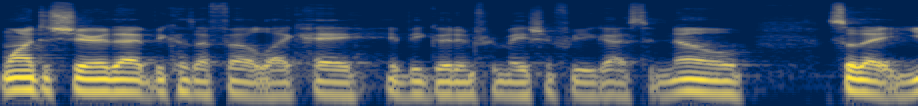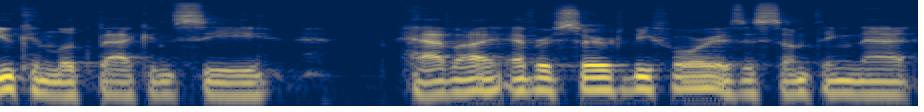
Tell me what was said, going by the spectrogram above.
I wanted to share that because I felt like, hey, it'd be good information for you guys to know so that you can look back and see have I ever served before? Is this something that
